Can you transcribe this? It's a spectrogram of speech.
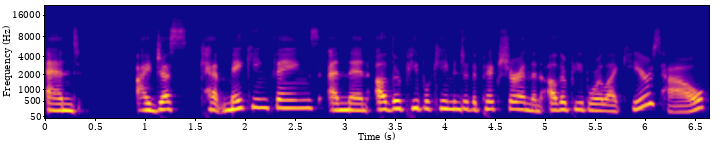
And I just kept making things. And then other people came into the picture. And then other people were like, here's how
